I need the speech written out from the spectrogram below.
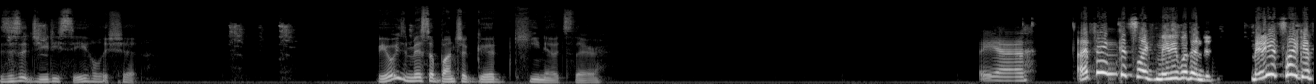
Is this at GDC? Holy shit. We always miss a bunch of good keynotes there. Yeah, I think it's like maybe within the, maybe it's like if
